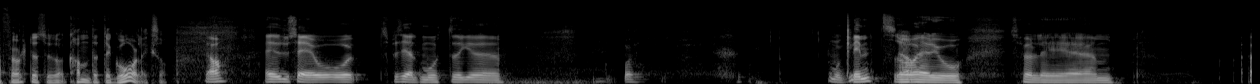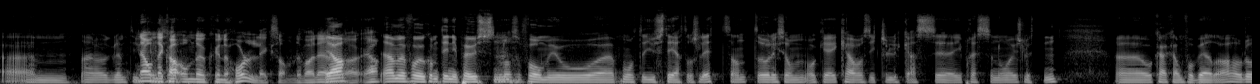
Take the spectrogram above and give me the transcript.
da føltes det Kan dette gå, liksom? Ja, eh, du ser jo spesielt mot uh, Mot Glimt, så Ja. er det jo selvfølgelig um, Nei, nå glemte jeg ikke. om, det kan, om det kunne holde, liksom? Det var det? ja, det var- ja. ja. vi får jo kommet inn i pausen, og så får vi jo eh, på en måte justert oss litt. Sant? Og liksom, OK, hva hvis det ikke lykkes eh, i presset nå i slutten? Uh, og hva kan vi forbedre. Og da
